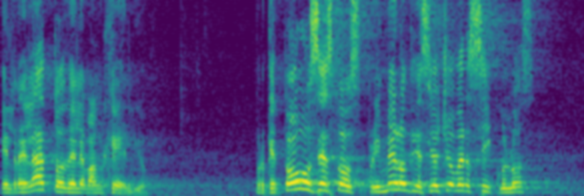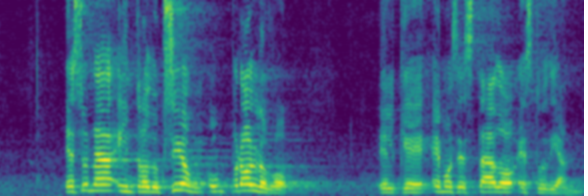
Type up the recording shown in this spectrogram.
el relato del Evangelio. Porque todos estos primeros 18 versículos es una introducción, un prólogo, el que hemos estado estudiando.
